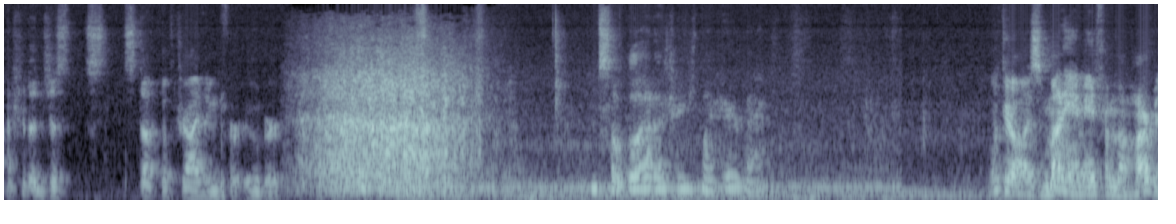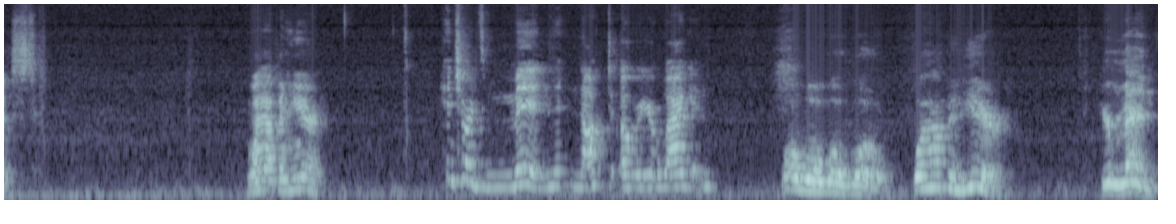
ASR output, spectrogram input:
I should have just s- stuck with driving for Uber. I'm so glad I changed my hair back. Look at all this money I made from the harvest. What happened here? Henchard's men knocked over your wagon. Whoa, whoa, whoa, whoa. What happened here? Your men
